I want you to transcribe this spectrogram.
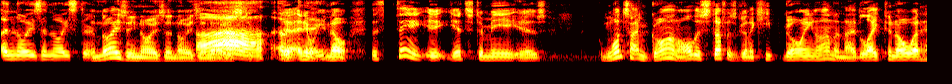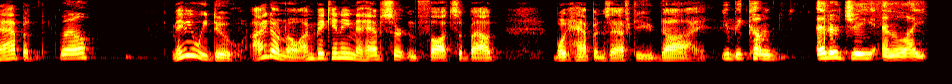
annoys an oyster? A noisy noise annoys an Ah, oyster. Yeah. Anyway, no. The thing it gets to me is once I'm gone, all this stuff is going to keep going on, and I'd like to know what happened. well, Maybe we do. I don't know. I'm beginning to have certain thoughts about what happens after you die. you become energy and light,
